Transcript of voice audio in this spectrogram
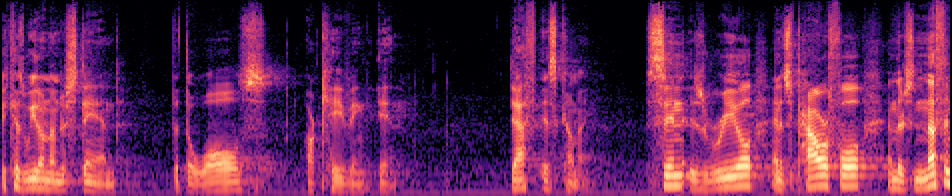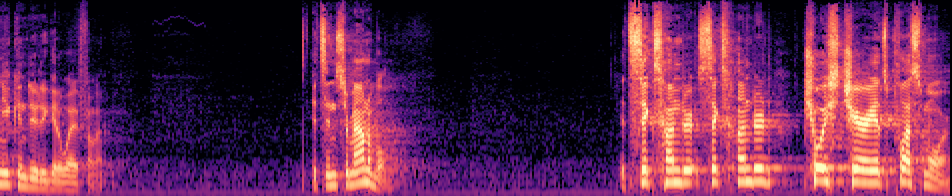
because we don't understand that the walls are caving in. Death is coming. Sin is real and it's powerful, and there's nothing you can do to get away from it. It's insurmountable. It's 600, 600 choice chariots plus more.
